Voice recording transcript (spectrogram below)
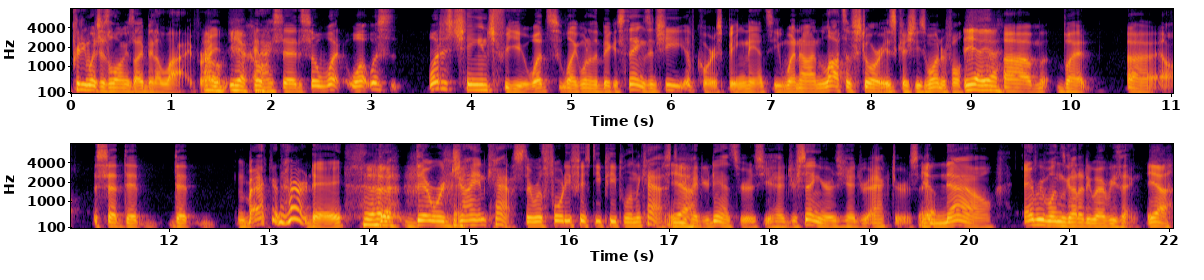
pretty much as long as I've been alive, right? Oh, yeah, cool. And I said, so what? What was? What has changed for you? What's like one of the biggest things? And she, of course, being Nancy, went on lots of stories because she's wonderful. Yeah, yeah. Um, but uh, said that that back in her day, the, there were giant casts. There were 40, 50 people in the cast. Yeah. You had your dancers, you had your singers, you had your actors. Yep. And now everyone's got to do everything. Yeah.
